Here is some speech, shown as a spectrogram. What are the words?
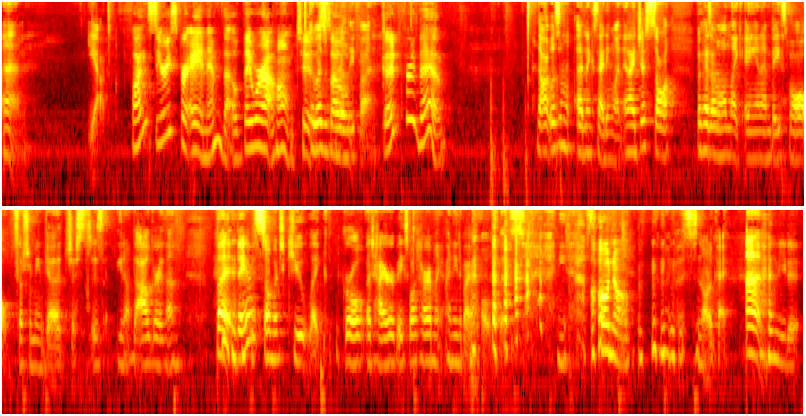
Um, yeah, Fun series for A and M though. They were at home too. it was so really fun. Good for them. that was an, an exciting one and i just saw because i'm on like a&m baseball social media just is you know the algorithm but they have so much cute like girl attire baseball attire i'm like i need to buy all of this i need Oh no, this is not okay um, I need it.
